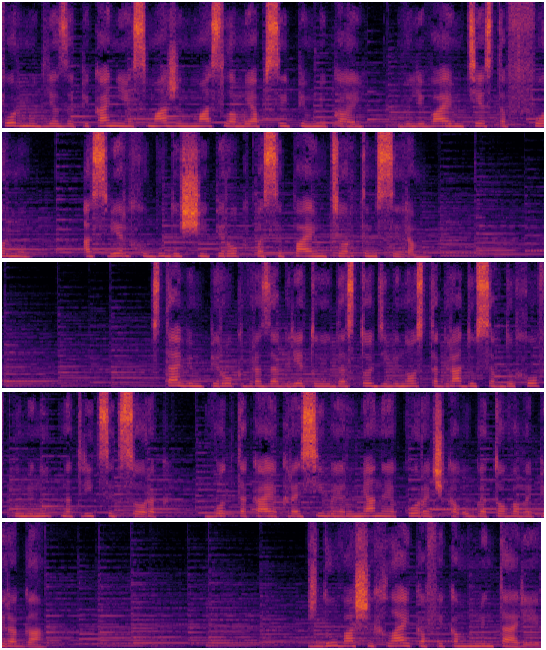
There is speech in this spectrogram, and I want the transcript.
Форму для запекания смажем маслом и обсыпем мукой, выливаем тесто в форму, а сверху будущий пирог посыпаем тертым сыром. Ставим пирог в разогретую до 190 градусов духовку минут на 30-40, вот такая красивая румяная корочка у готового пирога. Жду ваших лайков и комментариев.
